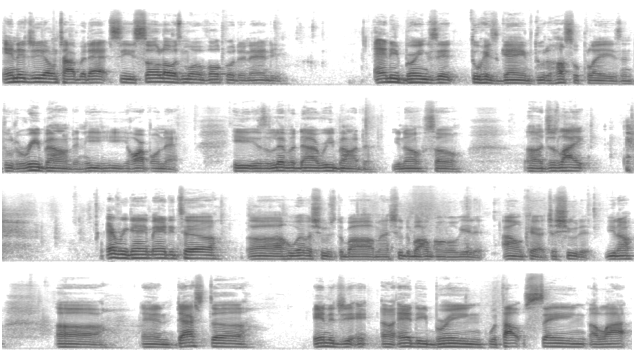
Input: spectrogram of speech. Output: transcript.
energy on top of that. See, Solo is more vocal than Andy. Andy brings it through his game, through the hustle plays and through the rebounding. He he harp on that. He is a live or die rebounder, you know. So uh, just like every game, Andy tell uh, whoever shoots the ball, man, shoot the ball. I'm gonna go get it. I don't care. Just shoot it, you know. Uh, and that's the energy uh, Andy bring without saying a lot.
